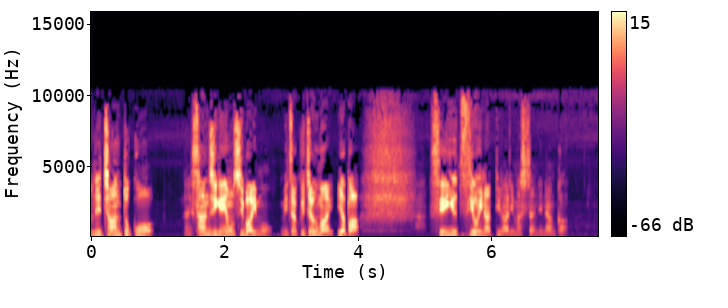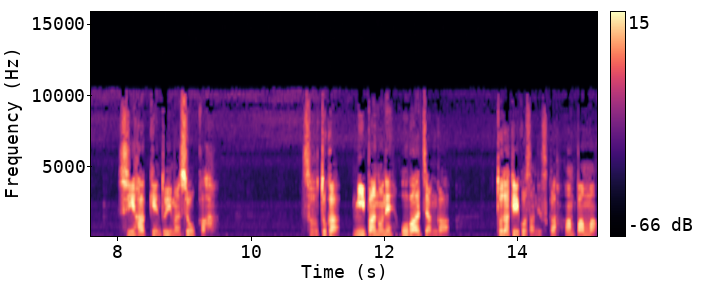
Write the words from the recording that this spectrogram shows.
ー、ね、ちゃんとこう、三次元お芝居もめちゃくちゃうまい。やっぱ、声優強いなっていうのありましたね、なんか。新発見と言いましょうか。そう、とか、ニーパンのね、おばあちゃんが、戸田恵子さんですか？アンパンマン。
